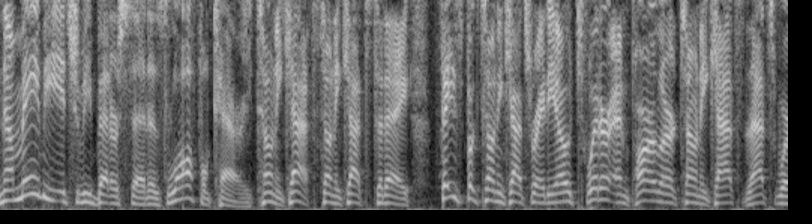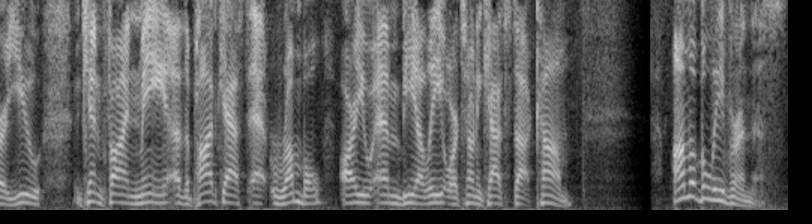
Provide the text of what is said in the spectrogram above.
Now, maybe it should be better said as lawful carry. Tony Katz, Tony Katz today. Facebook, Tony Katz Radio. Twitter and Parler, Tony Katz. That's where you can find me, uh, the podcast at Rumble, R U M B L E, or TonyKatz.com. I'm a believer in this.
